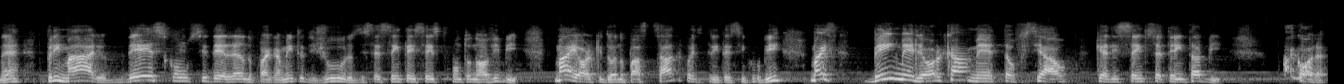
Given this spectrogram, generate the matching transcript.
né, primário, desconsiderando o pagamento de juros, de 66,9 bi. Maior que do ano passado, que foi de 35 bi, mas bem melhor que a meta oficial, que é de 170 bi. Agora,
